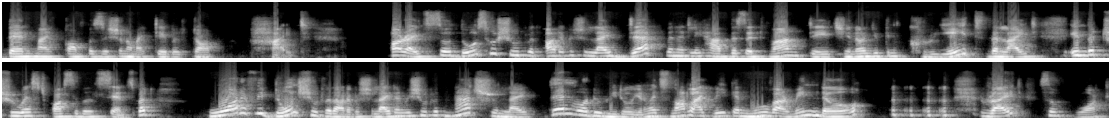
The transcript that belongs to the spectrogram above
than my composition or my tabletop height. All right. So those who shoot with artificial light definitely have this advantage. You know, you can create the light in the truest possible sense. But what if we don't shoot with artificial light and we shoot with natural light? Then what do we do? You know, it's not like we can move our window, right? So what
